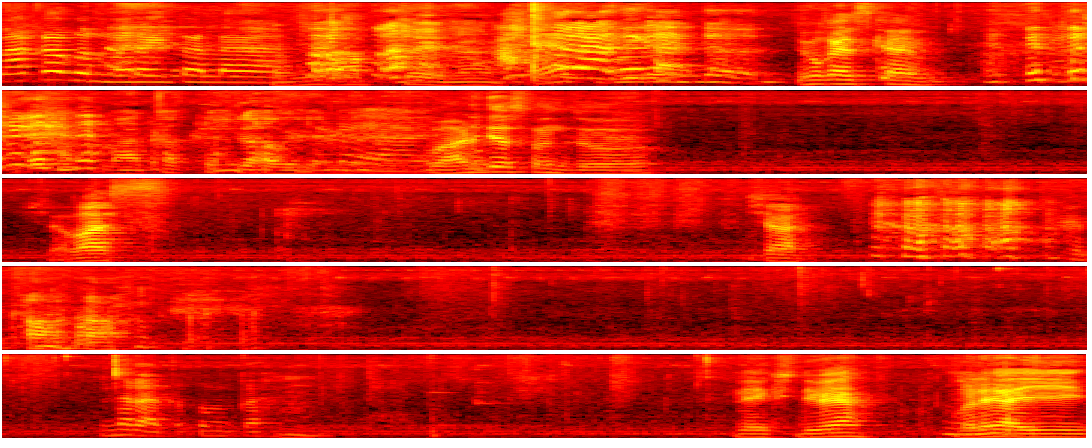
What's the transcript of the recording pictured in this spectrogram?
माका पण. ह्यो काय स्कॅम माका पण लावले मी. वाढदिवस कोणतो शबास. शा खा खा. धरा आता तुमका. हम्म. नेक्स्ट दिव्या. बरे आई.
